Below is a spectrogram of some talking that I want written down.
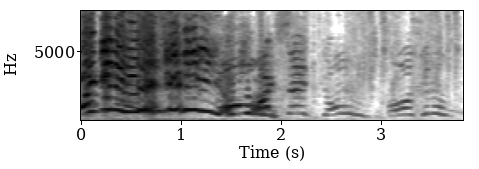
I did it! I did it! I'm Oh, I sorry.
